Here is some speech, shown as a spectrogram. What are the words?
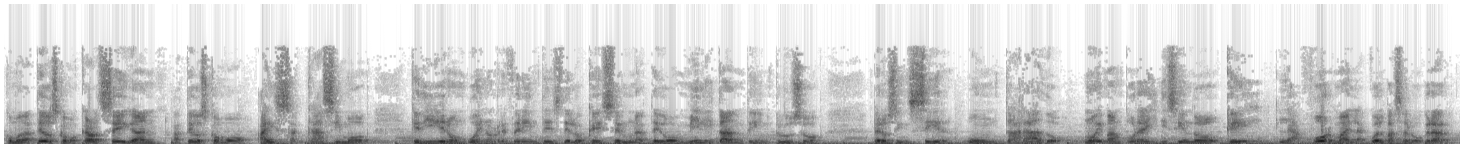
como ateos como Carl Sagan, ateos como Isaac Asimov, que dieron buenos referentes de lo que es ser un ateo militante incluso, pero sin ser un tarado. No iban por ahí diciendo que la forma en la cual vas a lograr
